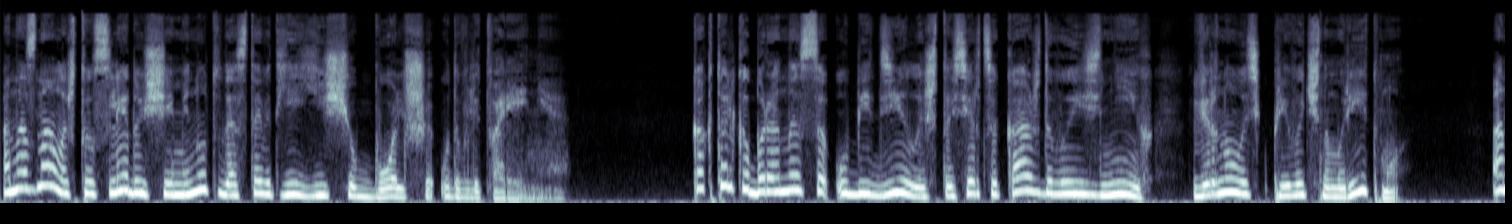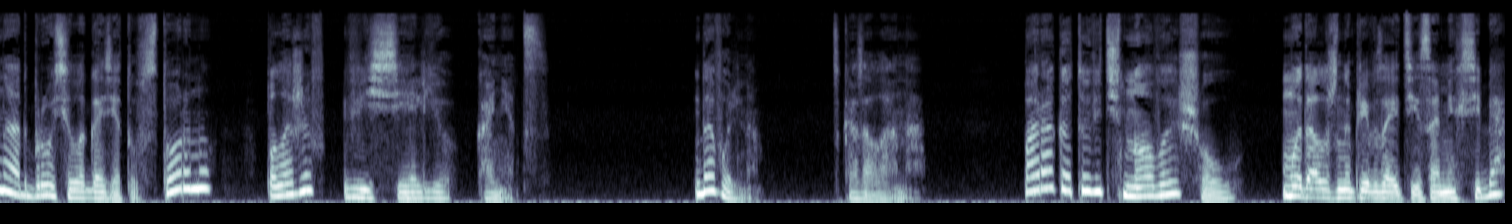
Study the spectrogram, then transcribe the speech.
Она знала, что следующая минута доставит ей еще больше удовлетворения. Как только баронесса убедилась, что сердце каждого из них вернулось к привычному ритму, она отбросила газету в сторону, положив веселью конец. «Довольно», сказала она. «Пора готовить новое шоу. Мы должны превзойти самих себя.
